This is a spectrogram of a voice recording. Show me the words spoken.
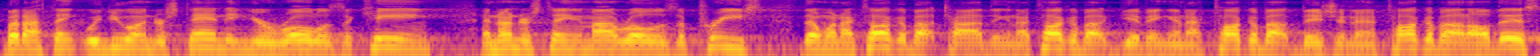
But I think with you understanding your role as a king and understanding my role as a priest, then when I talk about tithing and I talk about giving and I talk about vision and I talk about all this,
